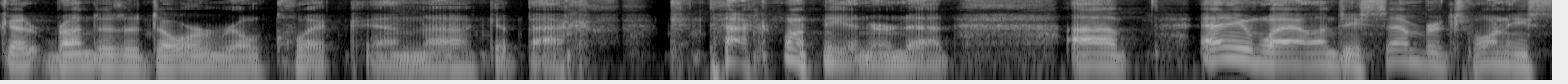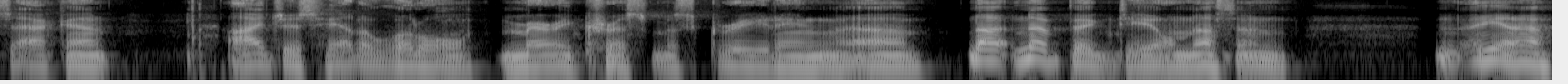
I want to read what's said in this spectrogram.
get, run to the door real quick and uh, get back get back on the internet. Uh, anyway, on December twenty second, I just had a little Merry Christmas greeting. Um, no, no big deal, nothing. You know,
